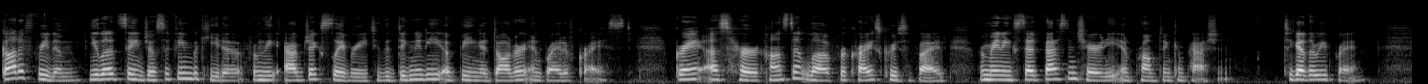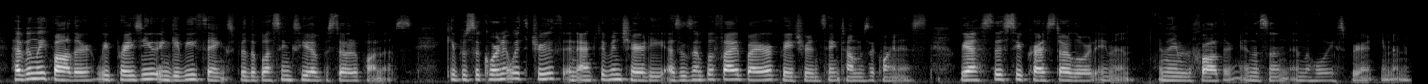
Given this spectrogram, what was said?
God of freedom, you led St. Josephine Bakhita from the abject slavery to the dignity of being a daughter and bride of Christ. Grant us her constant love for Christ crucified, remaining steadfast in charity and prompt in compassion. Together we pray. Heavenly Father, we praise you and give you thanks for the blessings you have bestowed upon us. Keep us accordant with truth and active in charity, as exemplified by our patron, St. Thomas Aquinas. We ask this through Christ our Lord. Amen. In the name of the Father, and the Son, and the Holy Spirit. Amen.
